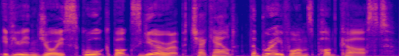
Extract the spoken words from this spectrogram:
If you enjoy Squawk Box Europe, check out the Brave Ones podcast.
